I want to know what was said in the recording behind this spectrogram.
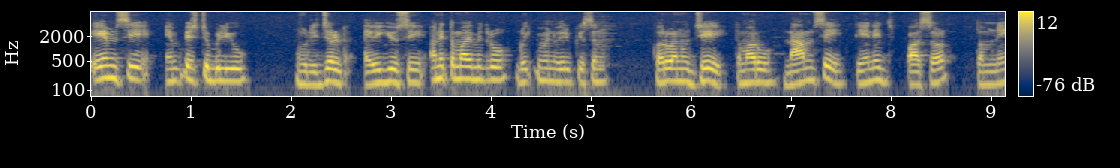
એએમસી એમપીએસડબલ્યુનું રિઝલ્ટ આવી ગયું છે અને તમારે મિત્રો ડોક્યુમેન્ટ વેરિફિકેશન કરવાનું જે તમારું નામ છે તેની જ પાછળ તમને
